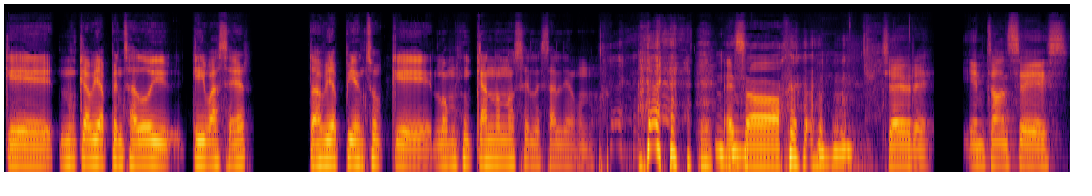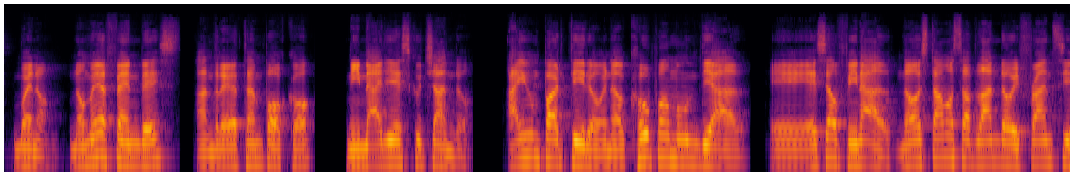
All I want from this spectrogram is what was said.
que nunca había pensado que iba a ser. Todavía pienso que lo mexicano no se le sale a uno. Eso. Chévere. Entonces, bueno, no me ofendes, Andrea tampoco, ni nadie escuchando. Hay un partido en el Copa Mundial. eh, es el final. No estamos hablando de Francia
